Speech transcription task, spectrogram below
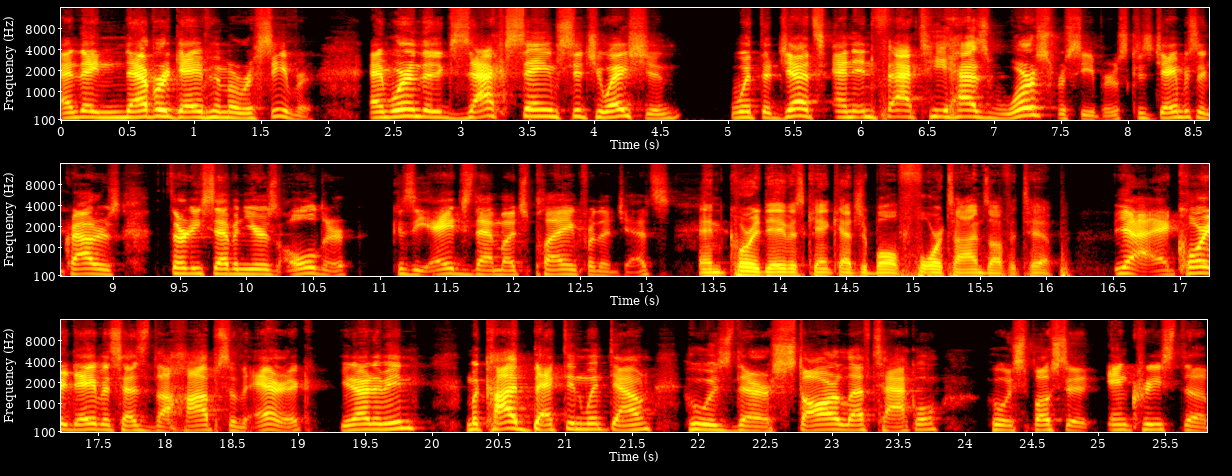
and they never gave him a receiver. And we're in the exact same situation with the Jets. And in fact, he has worse receivers because Jamison Crowder's 37 years older because he aged that much playing for the Jets. And Corey Davis can't catch a ball four times off a tip. Yeah, and Corey Davis has the hops of Eric. You know what I mean? Mekhi Becton went down, who was their star left tackle, who was supposed to increase the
